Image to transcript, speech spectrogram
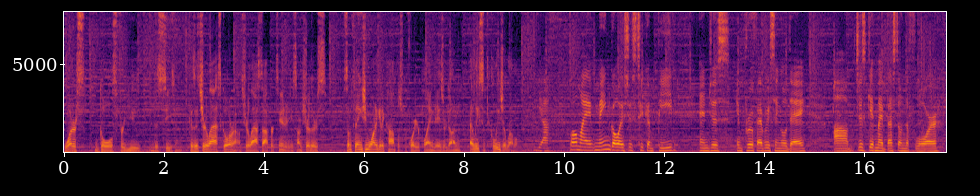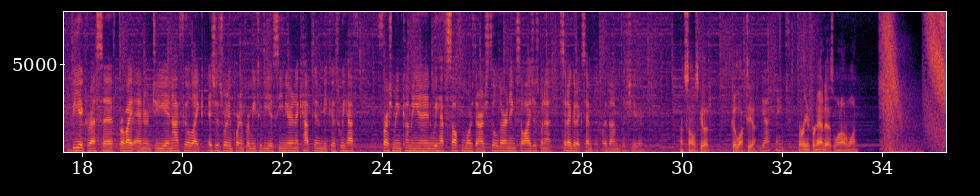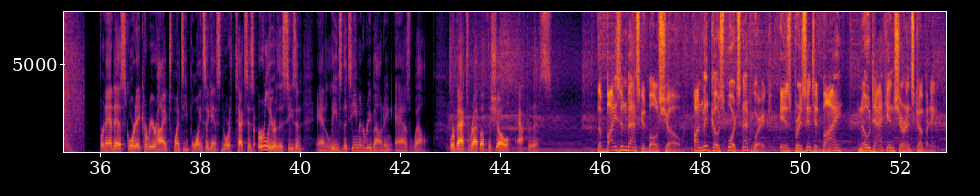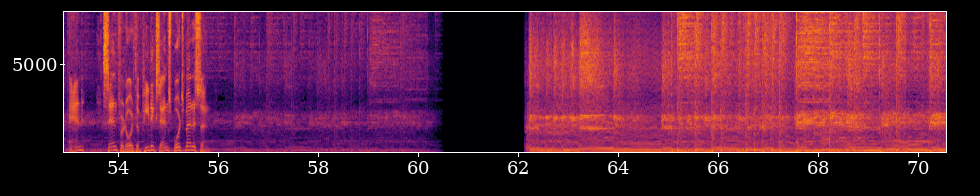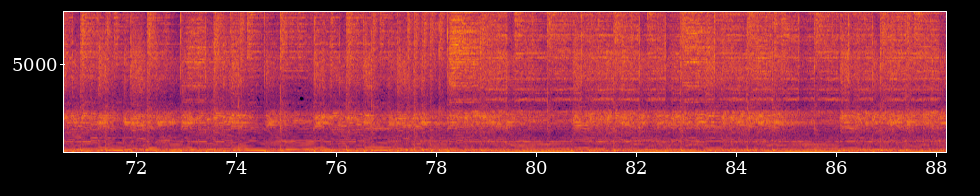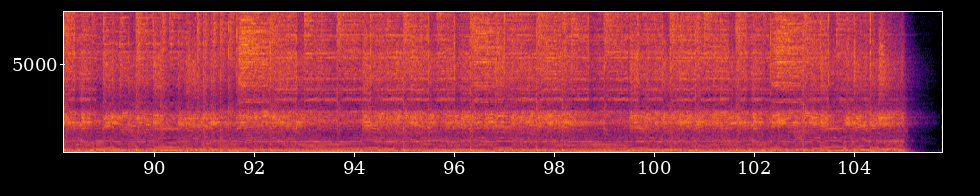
what are goals for you this season? Because it's your last go around, it's your last opportunity. So I'm sure there's some things you want to get accomplished before your playing days are done, at least at the collegiate level? Yeah. Well, my main goal is just to compete and just improve every single day. um, just give my best on the floor, be aggressive, provide energy, and I feel like it's just really important for me to be a senior and a captain because we have freshmen coming in, we have sophomores that are still learning, so I just want to set a good example for them this year. That sounds good. Good luck to you. Yeah, thanks. Marina Fernandez, one on one. Fernandez scored a career high 20 points against North Texas earlier this season and leads the team in rebounding as well. We're back to wrap up the show after this. The Bison Basketball Show on Midco Sports Network is presented by Nodak Insurance Company and Sanford Orthopedics and Sports Medicine.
